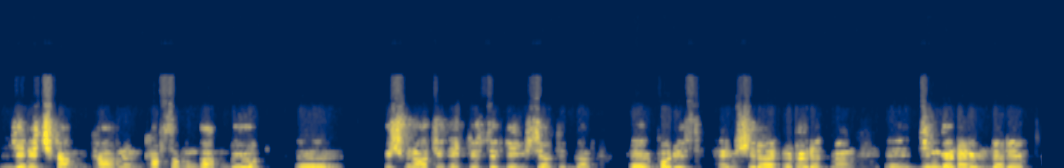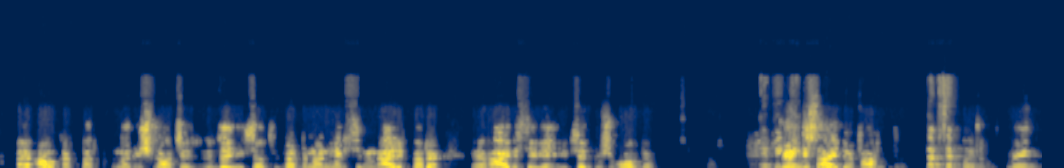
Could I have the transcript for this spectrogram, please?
yeni çıkan kanun kapsamında bu yıl e, 3600 ek göstergeyi yükseltildiler. E, polis, hemşire, öğretmen, e, din görevlileri, e, avukatlar bunlar 3600'e yükseltildiler. Bunların hepsinin aylıkları e, aynı seviyeye yükselmiş oldu. E, peki, Mühendis aylığı farklı. Tabii tabii buyurun. Mühen-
